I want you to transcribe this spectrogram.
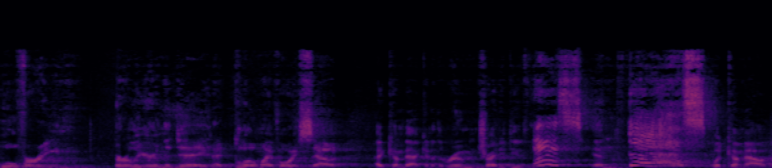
Wolverine earlier in the day, and I'd blow my voice out, I'd come back into the room and try to do this, and this would come out.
